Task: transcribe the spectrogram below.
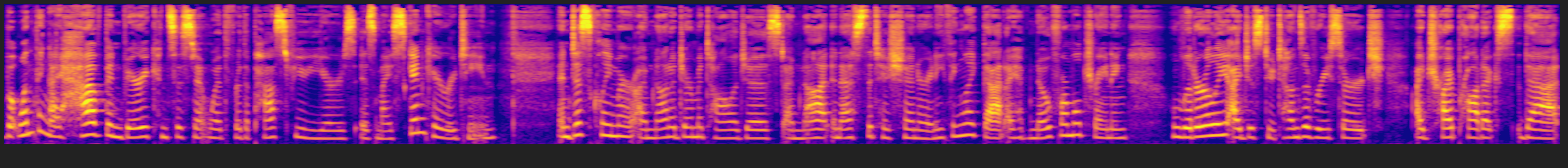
but one thing I have been very consistent with for the past few years is my skincare routine. And disclaimer I'm not a dermatologist, I'm not an esthetician or anything like that. I have no formal training. Literally, I just do tons of research. I try products that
